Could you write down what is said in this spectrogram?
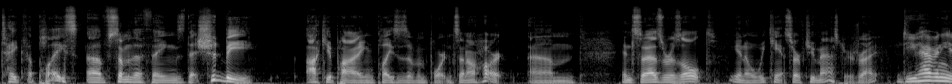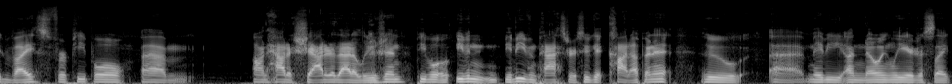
take the place of some of the things that should be occupying places of importance in our heart um and so as a result you know we can't serve two masters right Do you have any advice for people um, on how to shatter that illusion? People, even maybe even pastors who get caught up in it, who uh, maybe unknowingly are just like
